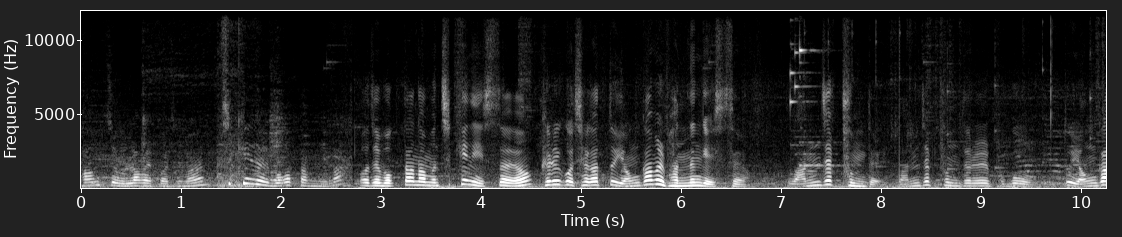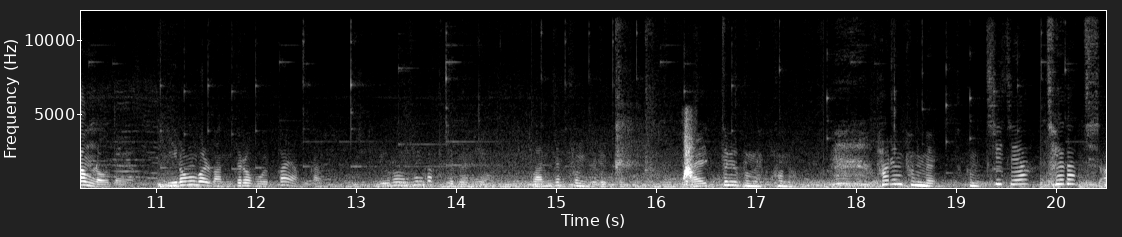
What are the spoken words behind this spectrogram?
다음 주에 올라갈 거지만 치킨을 먹었답니다. 어제 먹다 남은 치킨이 있어요. 그리고 제가 또 영감을 받는 게 있어요. 완제품들. 완제품들을 보고 또 영감을 얻어요. 이런 걸 만들어 볼까 약간? 이런 생각들을 해요. 완제품들을 보고. 알뜰 구 매 코너. 할인 판매 그럼 치즈야? 체다 치즈 아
